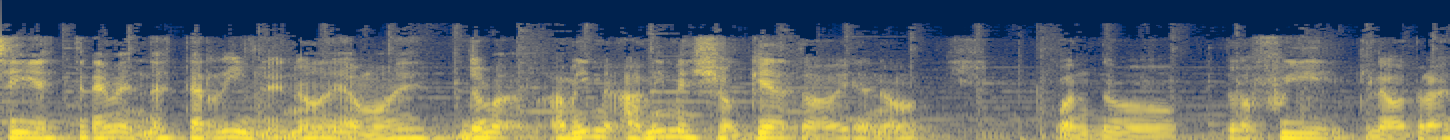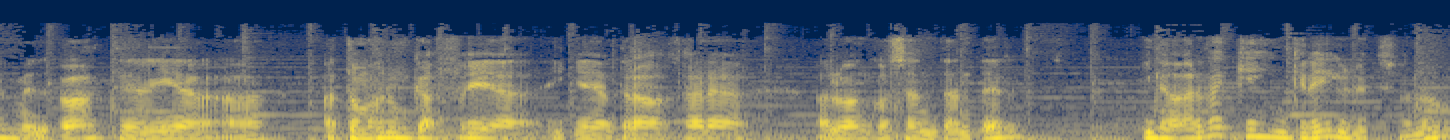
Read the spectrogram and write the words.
Sí, es tremendo, es terrible, ¿no? Digamos, yo, a, mí, a mí me choquea todavía, ¿no? Cuando yo fui, que la otra vez me llevaste ahí a, tomar un café y a trabajar al Banco Santander, y la verdad que es increíble eso, ¿no?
